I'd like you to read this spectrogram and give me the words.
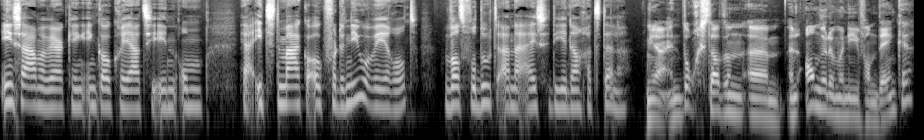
in samenwerking, in co-creatie in, om ja, iets te maken ook voor de nieuwe wereld, wat voldoet aan de eisen die je dan gaat stellen. Ja, en toch is dat een, um, een andere manier van denken.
